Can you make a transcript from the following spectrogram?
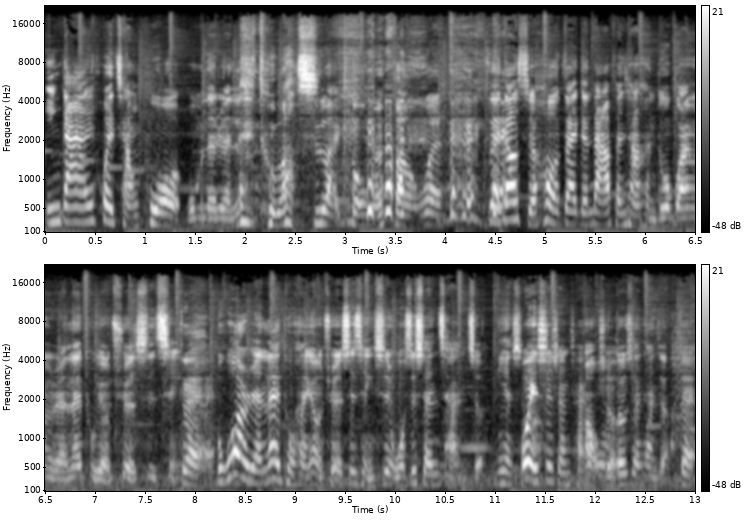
应该会强迫我们的人类图老师来跟我们访问，对，所以到时候再跟大家分享很多关于人类图有趣的事情。对，不过人类图很有趣的事情是，我是生产者，你也是，我也是生产者，我们都生产者。对，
